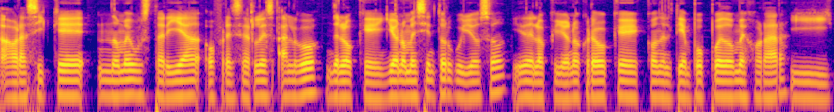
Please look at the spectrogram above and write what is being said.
ahora sí que no me gustaría ofrecerles algo de lo que yo no me siento orgulloso y de lo que yo no creo que con el tiempo puedo mejorar y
